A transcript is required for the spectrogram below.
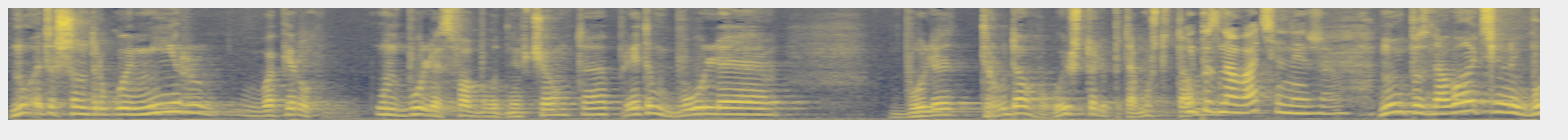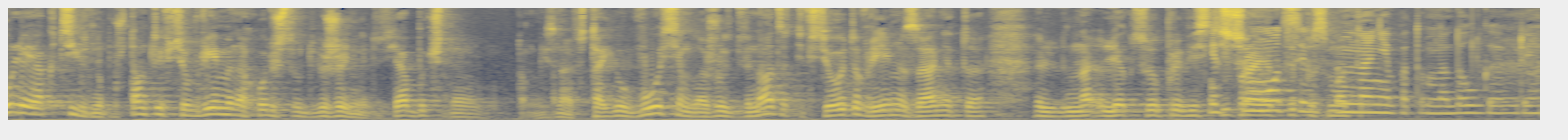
Ну, это совершенно другой мир. Во-первых, он более свободный в чем-то, при этом более более трудовой, что ли, потому что там... И познавательный же. Ну, и познавательный, более активный, потому что там ты все время находишься в движении. То есть я обычно, там, не знаю, встаю в 8, ложусь в 12, и все это время занято лекцию провести, это проекты эмоции, посмотреть. воспоминания потом на долгое время.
